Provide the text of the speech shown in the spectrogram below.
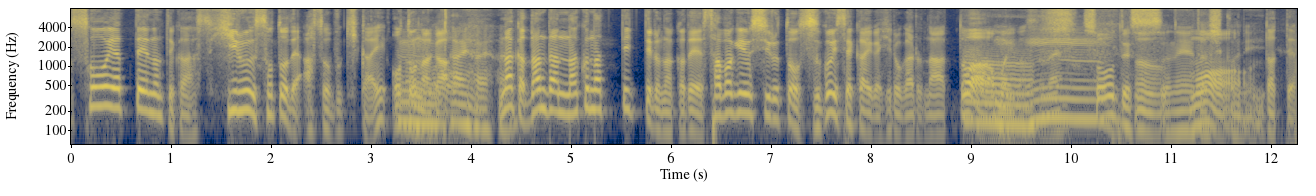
そうやってなんていうか昼外で遊ぶ機会大人が、うんはいはいはい。なんかだんだんなくなっていってる中でサバゲーを知るとすごい世界が広がるなとは思いますね。うん。そうですね、うん。確かもうに。だって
